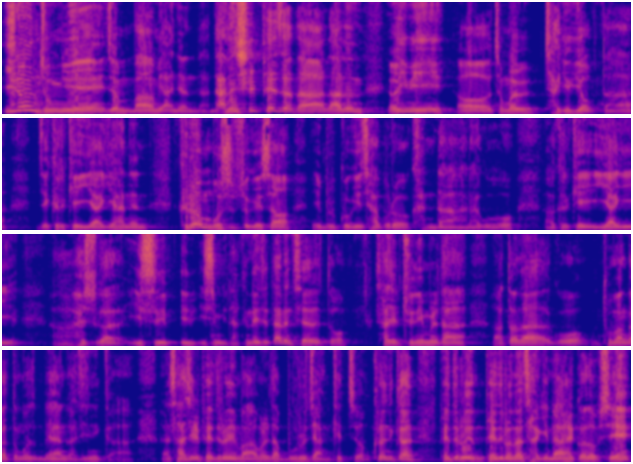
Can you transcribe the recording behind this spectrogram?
이런 종류의 좀 마음이 아니었나. 나는 실패자다. 나는 이미 어, 정말 자격이 없다. 이제 그렇게 이야기하는 그런 모습 속에서 이 물고기 잡으러 간다라고 어, 그렇게 이야기 어, 할 수가 있, 있습니다. 근데 이제 다른 제자들도 사실 주님을 다 어, 떠나고 도망갔던 것은 매한가지니까 사실 베드로의 마음을 다 모르지 않겠죠. 그러니까 베드로 베드로나 자기나 할 것 없이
